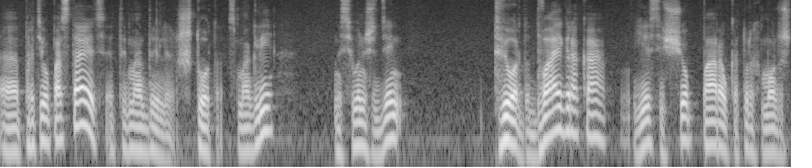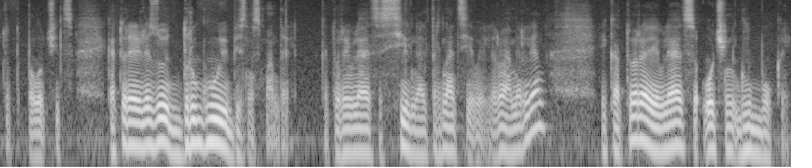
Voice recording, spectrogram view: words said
Э, противопоставить этой модели что-то смогли на сегодняшний день твердо два игрока, есть еще пара, у которых может что-то получиться, которые реализуют другую бизнес-модель, которая является сильной альтернативой Леруа Мерлен и которая является очень глубокой.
